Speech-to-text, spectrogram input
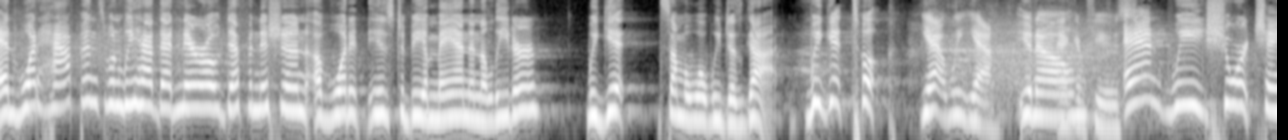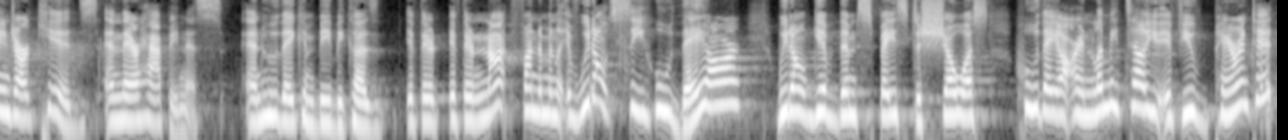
And what happens when we have that narrow definition of what it is to be a man and a leader? We get some of what we just got. We get took, yeah, we yeah. you know, And confused. and we shortchange our kids and their happiness and who they can be because if they're if they're not fundamentally, if we don't see who they are, we don't give them space to show us who they are. And let me tell you, if you parent it,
